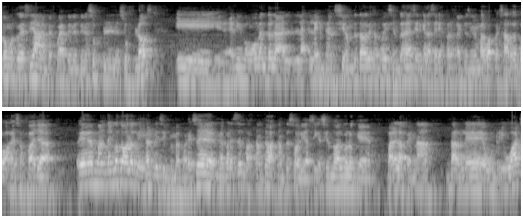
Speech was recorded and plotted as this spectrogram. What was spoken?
como tú decías antes, pues, tiene, tiene sus, sus flops y en ningún momento la, la, la intención de todo lo que estamos diciendo es decir que la serie es perfecta. Sin embargo, a pesar de todas esas fallas, eh, mantengo todo lo que dije al principio. Me parece, me parece bastante, bastante sólida. Sigue siendo algo lo que vale la pena darle un rewatch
